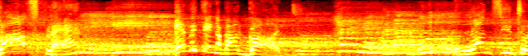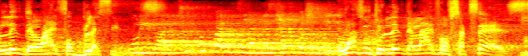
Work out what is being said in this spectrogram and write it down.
God's plan, everything about God wants you to live the life of blessings wants you to live the life of success.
